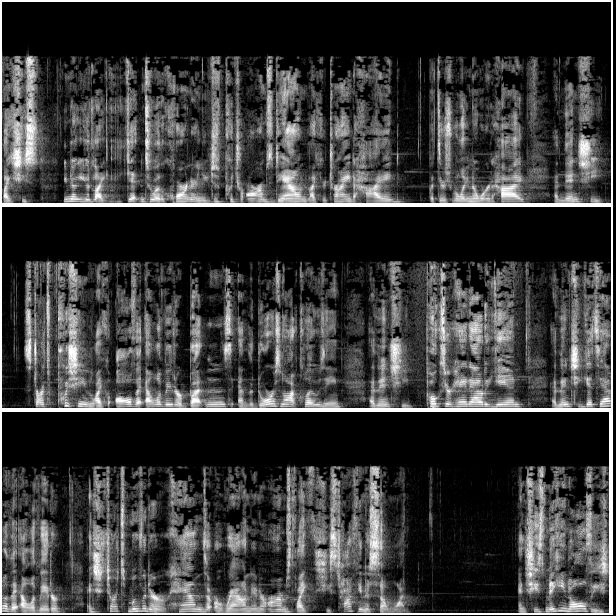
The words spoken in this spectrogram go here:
like she's, you know, you'd like get into a corner and you just put your arms down like you're trying to hide, but there's really nowhere to hide. And then she starts pushing like all the elevator buttons and the door's not closing. And then she pokes her head out again. And then she gets out of the elevator and she starts moving her hands around in her arms like she's talking to someone. And she's making all these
